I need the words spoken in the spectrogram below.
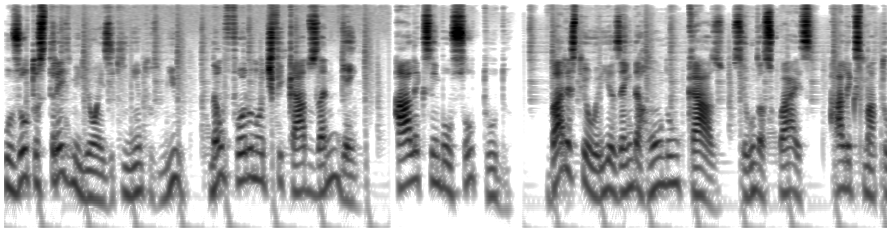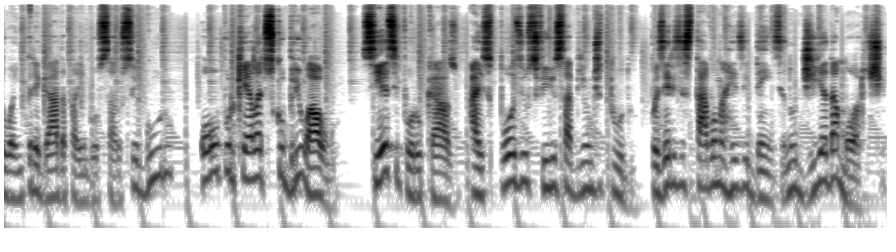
Os outros 3 milhões e 500 mil não foram notificados a ninguém. Alex embolsou tudo. Várias teorias ainda rondam o caso, segundo as quais Alex matou a empregada para embolsar o seguro ou porque ela descobriu algo. Se esse for o caso, a esposa e os filhos sabiam de tudo, pois eles estavam na residência no dia da morte.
